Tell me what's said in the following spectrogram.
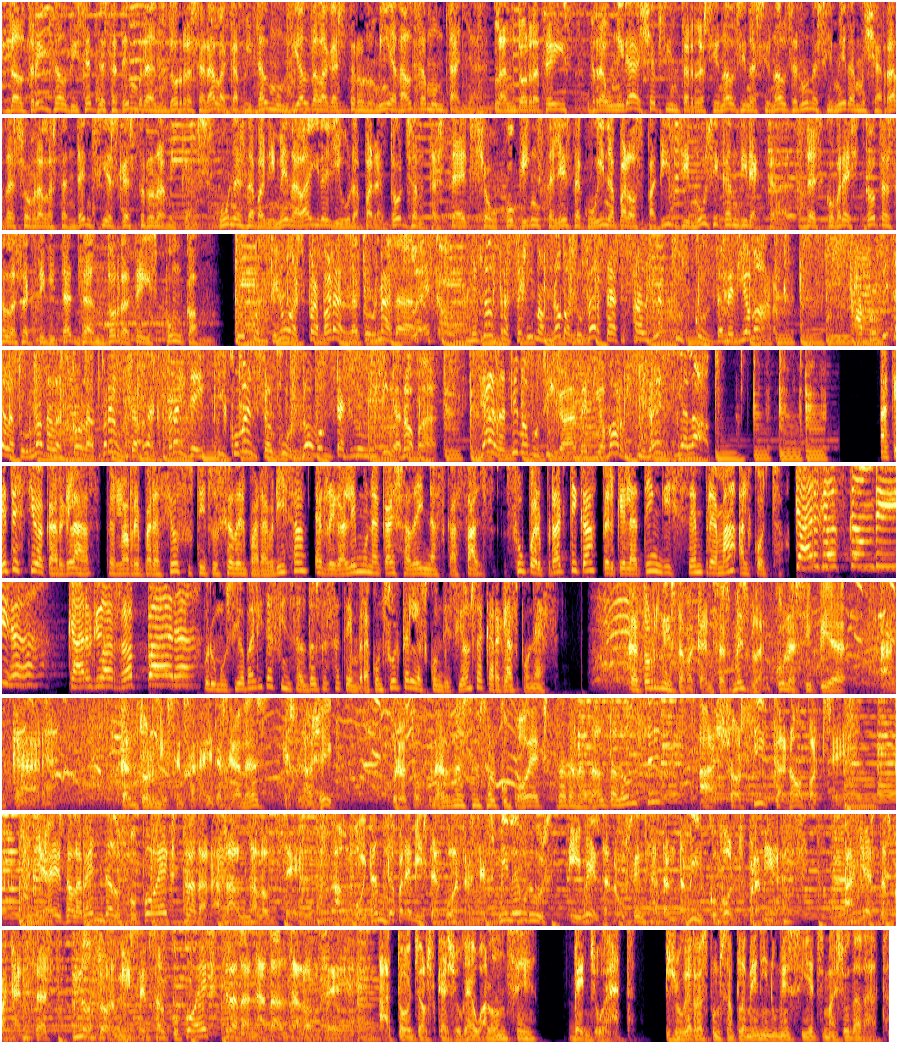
Del 13 al 17 de setembre, Andorra serà la capital mundial de la gastronomia d'alta muntanya. L'Andorra Taste reunirà xefs internacionals i nacionals en una cimera amb xerrades sobre les tendències gastronòmiques. Un esdeveniment a l'aire lliure per a tots amb tastets, show cookings, tallers de cuina per als petits i música en directe. Descobreix totes les activitats a andorrataste.com. Tu continues preparant la tornada. Nosaltres seguim amb noves ofertes al Black to School de MediaMarkt. Aprofita la tornada a l'escola preus de Black Friday i comença el curs nou amb tecnologia nova. Ja a la teva botiga a MediaMarkt.es i a l'app. Aquest estiu a Carglass, per la reparació o substitució del parabrisa, et regalem una caixa d'eines casals superpràctica perquè la tinguis sempre a mà al cotxe. Carglass canvia, Carglass repara. Promoció vàlida fins al 2 de setembre. Consulta les condicions a carglass.es. Que tornis de vacances més blanc que una sípia, encara. Que en tornis sense gaires ganes, és lògic. Però tornar-ne sense el cupó extra de Nadal de l'11? Això sí que no pot ser. És a la venda el cupó extra de Nadal de l'11. Amb 80 premis de 400.000 euros i més de 970.000 cupons premiats. Aquestes vacances no tornis sense el cupó extra de Nadal de l'11. A tots els que jugueu a l'11, ben jugat. Juga responsablement i només si ets major d'edat.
